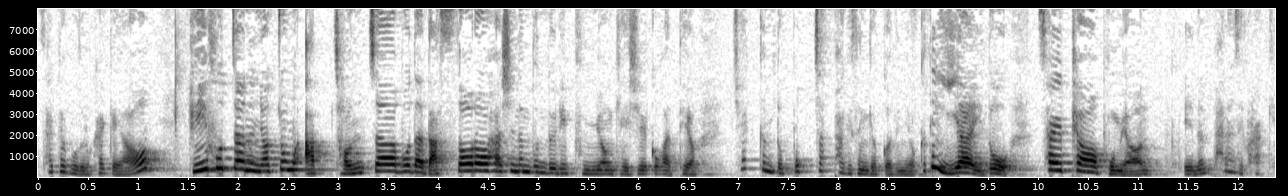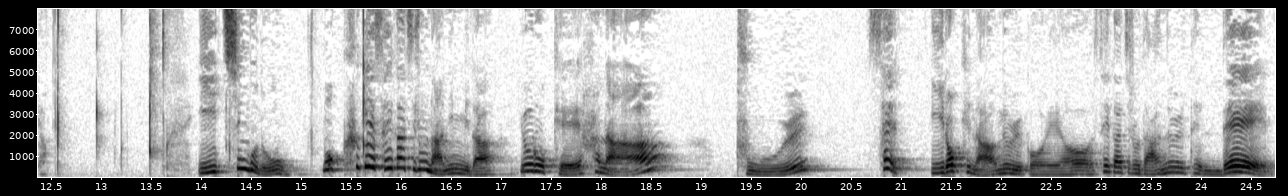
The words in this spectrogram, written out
살펴보도록 할게요. 뒤 후자는요, 좀 앞 전자보다 낯설어 하시는 분들이 분명 계실 것 같아요. 조금 더 복잡하게 생겼거든요. 근데 이 아이도 살펴보면 얘는 파란색으로 할게요. 이 친구도 뭐 크게 세 가지로 나뉩니다. 요렇게 하나, 둘, 셋 이렇게 나눌 거예요. 세 가지로 나눌 텐데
